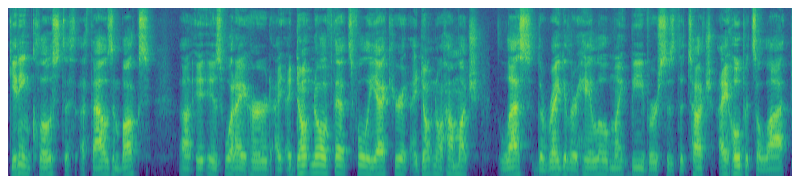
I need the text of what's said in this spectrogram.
getting close to a thousand bucks uh, is what I heard. I, I don't know if that's fully accurate. I don't know how much less the regular Halo might be versus the Touch. I hope it's a lot,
